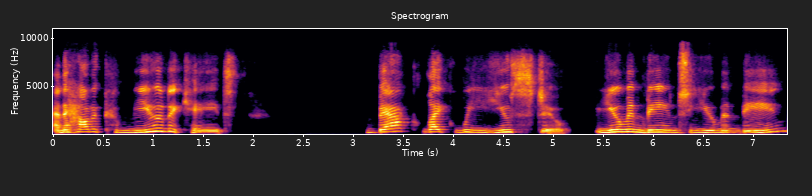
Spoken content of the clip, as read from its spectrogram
and how to communicate back like we used to, human being to human being,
